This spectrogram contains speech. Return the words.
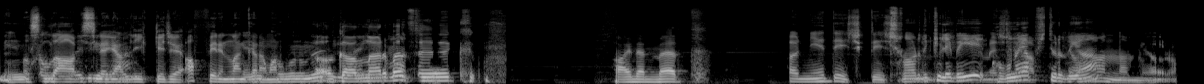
Benim Nasıl da abisine geldi ya. ilk gece. Aferin lan Karaman. yapayım? basık. Aynen Mert. Ay, Niye değişik değişik? Çıkardı bir kelebeği koluna şey yapıştırdı ya. Anlamıyorum.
